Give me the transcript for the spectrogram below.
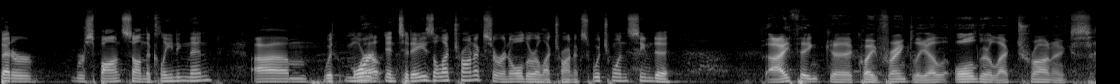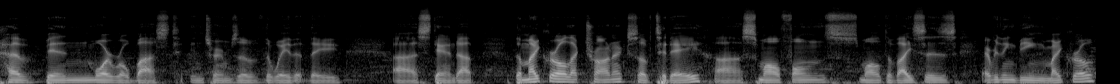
better response on the cleaning then? Um, With more Well- in today's electronics or in older electronics? Which ones seem to, I think, uh, quite frankly, older electronics have been more robust in terms of the way that they uh, stand up. the microelectronics of today, uh, small phones, small devices, everything being micro,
